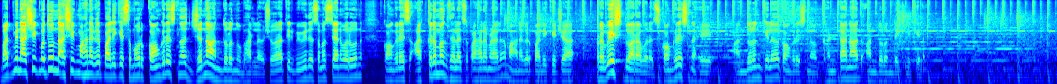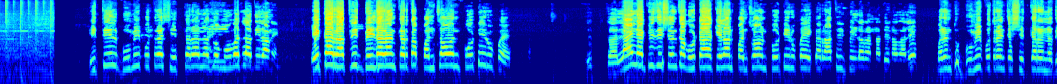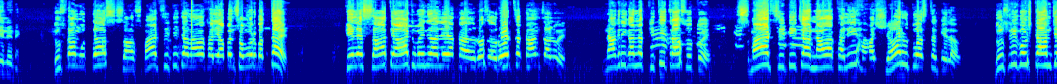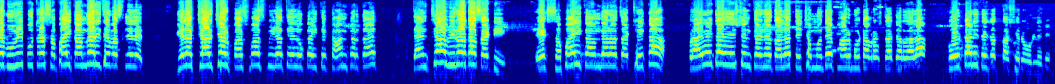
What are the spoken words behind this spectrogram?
बातमी नाशिकमधून. नाशिक महानगरपालिकेसमोर काँग्रेसनं जन आंदोलन उभारलं. शहरातील विविध समस्यांवरून काँग्रेस आक्रमक झाल्याचं पाहायला मिळालं. महानगरपालिकेच्या प्रवेशद्वारावरच काँग्रेसनं हे आंदोलन केलं. काँग्रेसनं घंटानाद आंदोलन देखील केलं. येथील भूमिपुत्र शेतकऱ्यांना जो मोबदला दिला नाही एका रात्रीत बिल्डरांकरता पंचावन्न कोटी रुपये. लँड ऍक्विजिशनचा घोटाळा केला आणि पंचावन्न कोटी रुपये एका रात्रीत बिल्डरांना देण्यात आले. परंतु भूमिपुत्रांच्या शेतकऱ्यांना दिले नाही. दुसरा मुद्दा स्मार्ट सिटीच्या नावाखाली आपण समोर बघताय. गेले सहा ते आठ महिने झाले रोडचं काम चालू आहे. नागरिकांना किती त्रास होतोय? स्मार्ट सिटीच्या नावाखाली हा शहर उद्ध्वस्त केलं. दुसरी गोष्ट आमचे भूमिपुत्र सफाई कामगार इथे बसलेले आहेत. गेल्या चार चार पाच पाच पिढ्या ते लोक इथे काम करतायत. त्यांच्या विरोधासाठी एक सफाई कामगाराचा ठेका प्रायव्हेटायझेशन करण्यात आलं. त्याच्यामध्ये फार मोठा भ्रष्टाचार झाला. कोर्टाने त्याच्यात ताशेरे ओढलेले.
